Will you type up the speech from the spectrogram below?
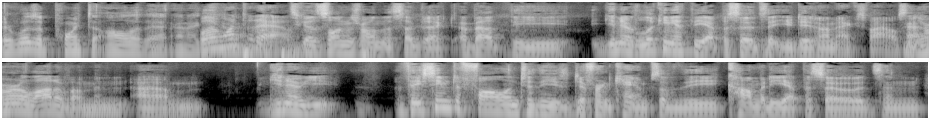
there was a point to all of that. And I Well, I wanted to ask, as long as we're on the subject, about the, you know, looking at the episodes that you did on X Files, and there were a lot of them, and, um, you know, you, they seem to fall into these different camps of the comedy episodes and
